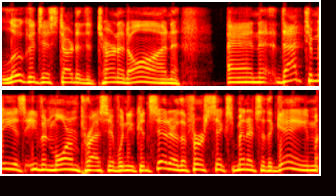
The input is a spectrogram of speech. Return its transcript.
Luka just started to turn it on. And that to me is even more impressive when you consider the first six minutes of the game.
